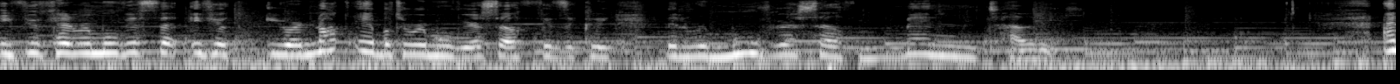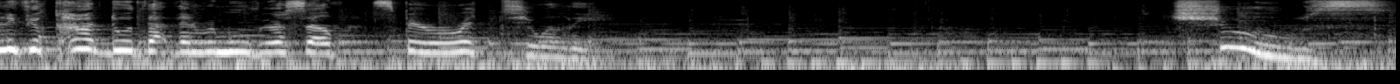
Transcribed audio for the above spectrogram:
If you can remove yourself, if you you're not able to remove yourself physically, then remove yourself mentally. And if you can't do that, then remove yourself spiritually. Choose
